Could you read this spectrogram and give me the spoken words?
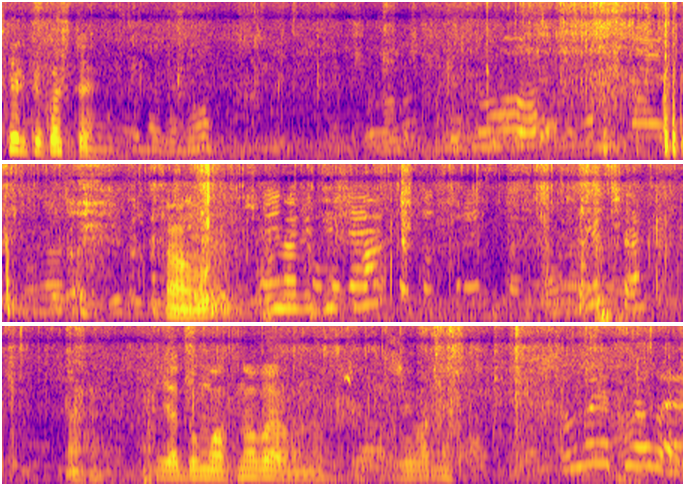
скільки коштує? А, о, Вона відійшла? 300? ага. Я думав нове воно вже живане. Воно як нове.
